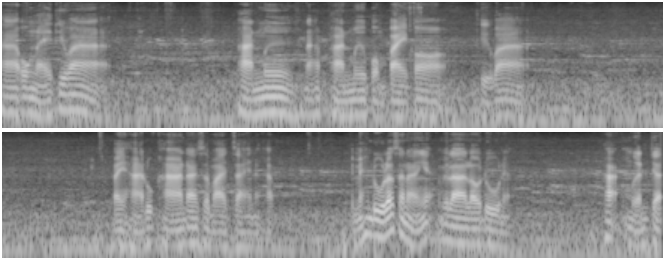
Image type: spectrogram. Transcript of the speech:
ถ้าองค์ไหนที่ว่าผ่านมือนะครับ ผ่านมือผมไปก็ถือว่า ไปหาลูกค้าได้สบายใจนะครับ เห็นไหมดูลักษณะเนี้ยเวลาเราดูเนี่ยพระเหมือนจะ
